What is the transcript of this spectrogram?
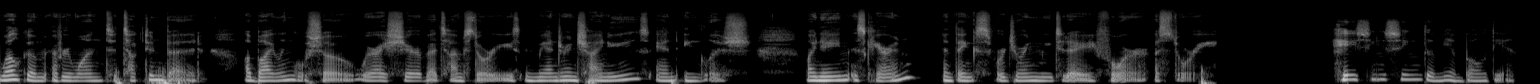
Welcome, everyone, to Tucked in Bed, a bilingual show where I share bedtime stories in Mandarin Chinese and English. My name is Karen, and thanks for joining me today for a story. 黑猩猩的面包店。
